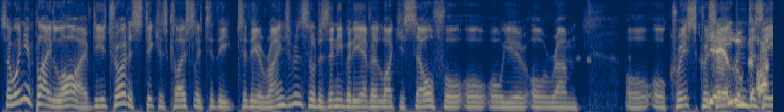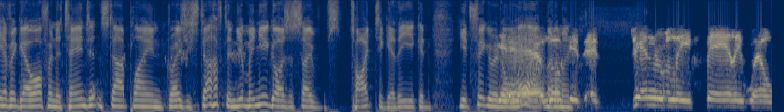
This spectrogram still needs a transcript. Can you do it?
So when you play live, do you try to stick as closely to the to the arrangements, or does anybody ever, like yourself or or, or you or um or, or Chris, Chris yeah, Eaton, look, does I, he ever go off on a tangent and start playing crazy stuff? And I mean, you guys are so tight together, you could you'd figure it yeah, all out. But look, I mean, it, it's generally fairly well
